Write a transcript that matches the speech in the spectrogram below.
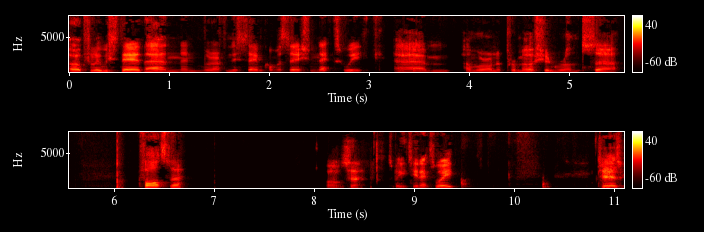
hopefully, we stay there, and then we're having the same conversation next week, um, and we're on a promotion run. So, Forza, Also, speak to you next week. Cheers.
